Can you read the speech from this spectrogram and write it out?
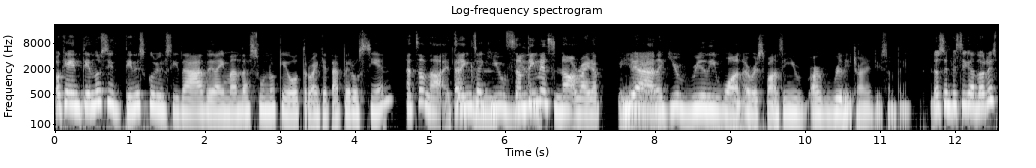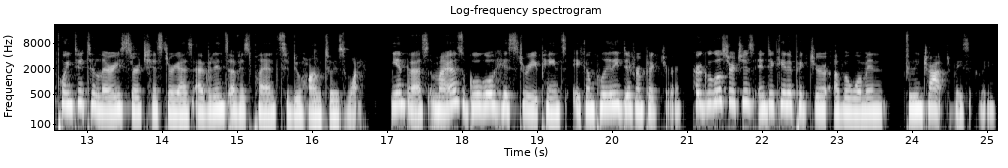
okay, entiendo si tienes curiosidad de ahí mandas uno que otro, I get that, pero 100? That's a lot. It's that like, means like you something really, that's not right up. yeah, head. like you really want a response and you are really trying to do something. Los investigadores pointed to Larry's search history as evidence of his plans to do harm to his wife. Mientras, Maya's Google history paints a completely different picture. Her Google searches indicate a picture of a woman feeling trapped, basically.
